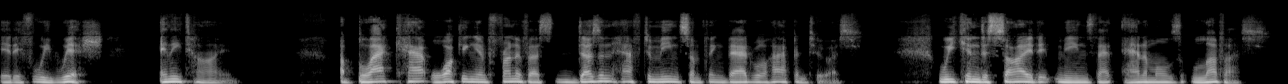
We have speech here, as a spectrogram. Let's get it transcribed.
it if we wish anytime a black cat walking in front of us doesn't have to mean something bad will happen to us. We can decide it means that animals love us.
